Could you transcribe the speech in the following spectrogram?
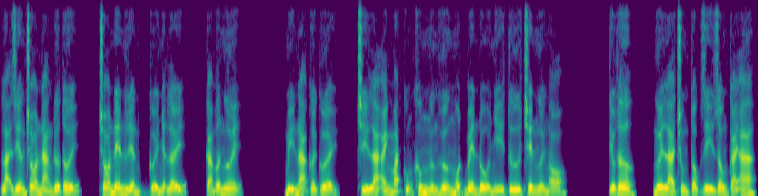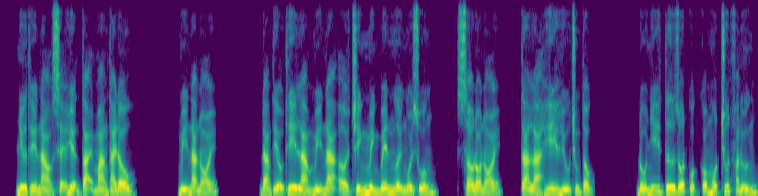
lại riêng cho nàng đưa tới, cho nên liền cười nhận lấy, cảm ơn ngươi. Mỹ nạ cười cười, chỉ là ánh mắt cũng không ngừng hướng một bên đổ nhị tư trên người nó. Tiểu thơ, ngươi là chủng tộc gì giống cái A, như thế nào sẽ hiện tại mang thai đâu? Mỹ nạ nói. Đàm tiểu thi làm Mỹ nạ ở chính mình bên người ngồi xuống, sau đó nói, ta là hy hữu chủng tộc. Đồ Nhĩ tư rốt cuộc có một chút phản ứng,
